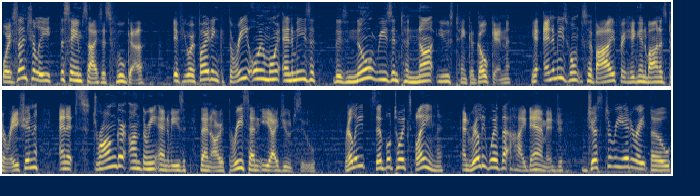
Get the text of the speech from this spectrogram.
or essentially the same size as Fuga. If you are fighting 3 or more enemies, there's no reason to not use Tenka Goken, Your enemies won't survive for Higanbana's duration, and it's stronger on 3 enemies than our 3 Sen Iaijutsu. Really simple to explain, and really worth that high damage. Just to reiterate though,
